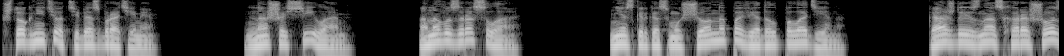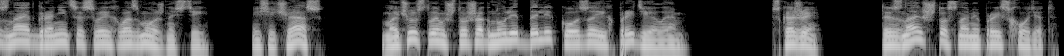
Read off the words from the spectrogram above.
Что гнетет тебя с братьями? Наша сила. Она возросла. Несколько смущенно поведал паладин. Каждый из нас хорошо знает границы своих возможностей, и сейчас мы чувствуем, что шагнули далеко за их пределы. Скажи, ты знаешь, что с нами происходит?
